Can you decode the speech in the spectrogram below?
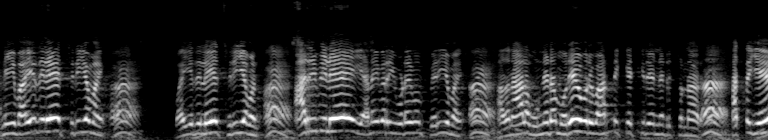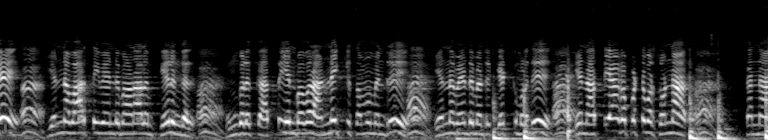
நீ வயதிலே சிறியவன். வயதிலே சிறியவன். அறிவிலே அனைவரை உடையவன் பெரியவன். அதனால உன்னிடம் ஒரே ஒரு வார்த்தை கேட்கிறேன் என்று சொன்னார். அத்தையே. என்ன வார்த்தை வேண்டுமானாலும் கேளுங்கள். உங்களுக்கு அத்தை என்பவர் அன்னைக்கு சமம் என்று. என்ன வேண்டும் என்று கேட்கும் பொழுது. என் அத்தையாகப்பட்டவர் சொன்னார். கண்ணா.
